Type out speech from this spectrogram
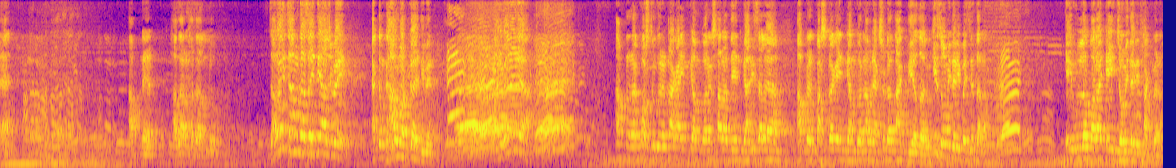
হ্যাঁ? আপনার হাজার হাজার লোক। যারাই চান্দা চাইতে আসবে, একদম ঘাড় মটকায় দিবেন। আপনারা কষ্ট করে টাকা ইনকাম করেন, সারাদিন গাড়ি চালায় আপনার পাঁচশো টাকা ইনকাম করেন, আবার একশো টাকা তাক দিয়ে যাবে। কি জমিদারি পাইছে তারা? এই উল্লাপাড়ায় এই জমিদারি থাকবে না।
